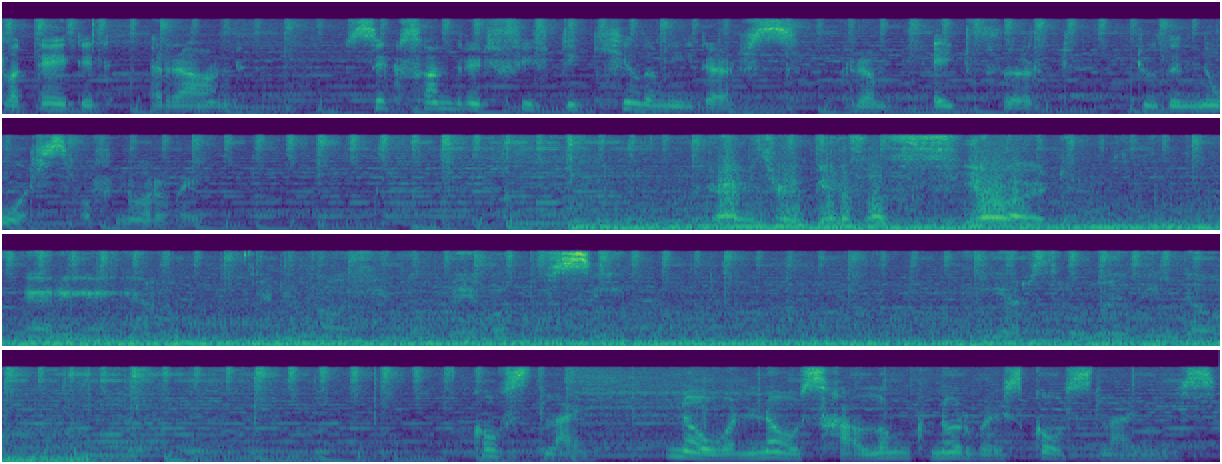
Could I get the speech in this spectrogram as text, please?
located around 650 kilometers from Eidfjord to the north of Norway. We're driving through a beautiful fjord. area, yeah. I don't know if you will be able to see here through my window. Coastline. No one knows how long Norway's coastline is.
